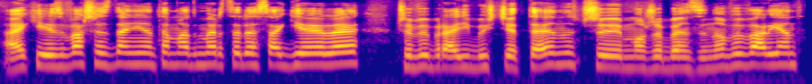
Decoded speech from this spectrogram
A jakie jest Wasze zdanie na temat Mercedesa GLE? Czy wybralibyście ten, czy może benzynowy wariant?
